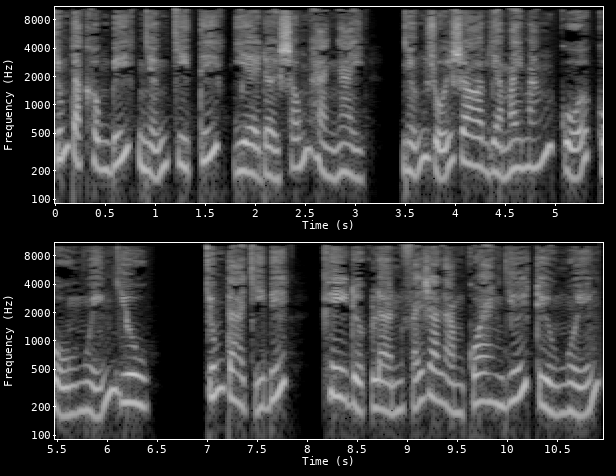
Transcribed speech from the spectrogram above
Chúng ta không biết những chi tiết về đời sống hàng ngày, những rủi ro và may mắn của cụ Nguyễn Du. Chúng ta chỉ biết khi được lệnh phải ra làm quan dưới triều Nguyễn,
